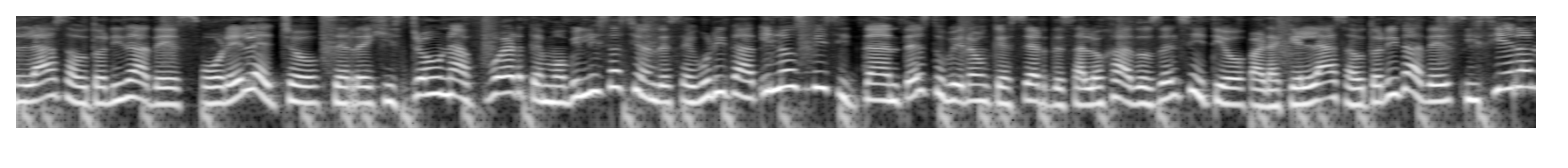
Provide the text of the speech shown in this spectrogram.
las autoridades. Por el hecho, se registró una fuerte movilización de seguridad y los visitantes tuvieron que ser desalojados del sitio para que las autoridades hicieran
